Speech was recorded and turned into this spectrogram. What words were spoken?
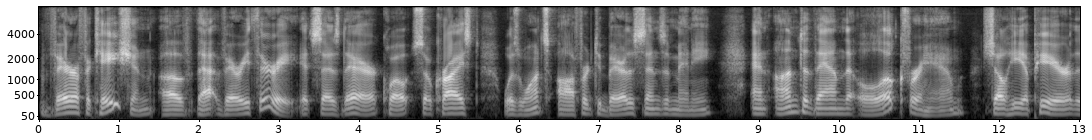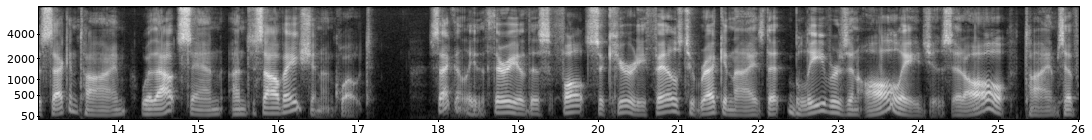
verification of that very theory. It says there, quote, So Christ was once offered to bear the sins of many, and unto them that look for him shall he appear the second time without sin unto salvation, unquote. Secondly, the theory of this false security fails to recognize that believers in all ages, at all times, have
